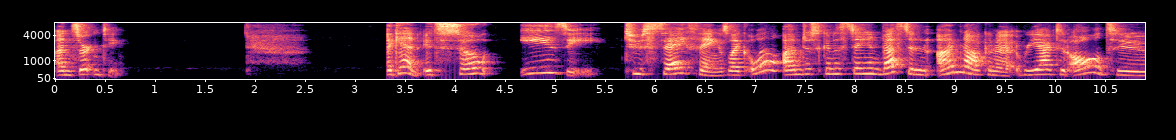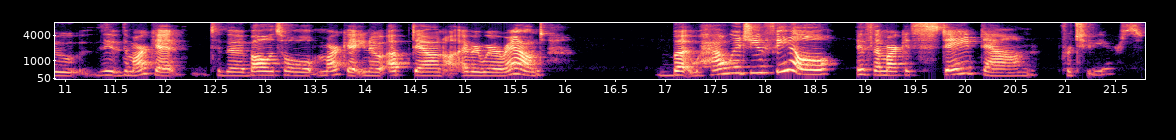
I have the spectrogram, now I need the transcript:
uncertainty. Again, it's so easy to say things like, well, I'm just going to stay invested and I'm not going to react at all to the, the market, to the volatile market, you know, up, down, everywhere around. But how would you feel if the market stayed down for two years?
